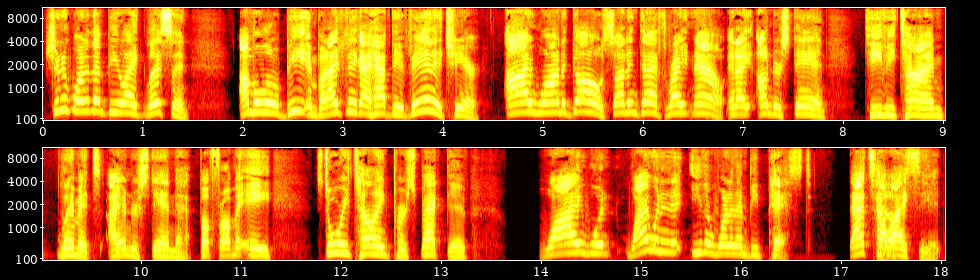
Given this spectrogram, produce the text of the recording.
Shouldn't one of them be like, listen, I'm a little beaten, but I think I have the advantage here. I want to go sudden death right now. And I understand TV time limits. I understand that. But from a storytelling perspective, why would why wouldn't either one of them be pissed? That's how Yeah. I see it.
